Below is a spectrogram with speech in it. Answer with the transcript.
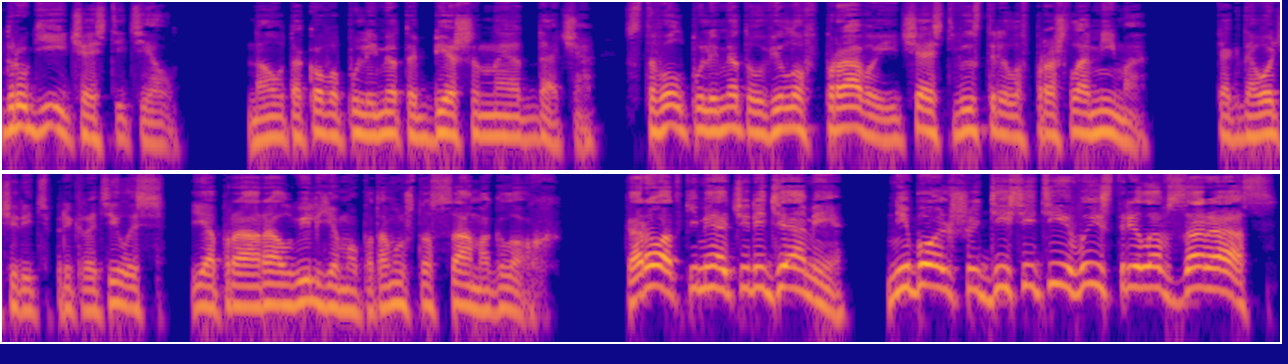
другие части тел. Но у такого пулемета бешеная отдача. Ствол пулемета увело вправо, и часть выстрелов прошла мимо. Когда очередь прекратилась, я проорал Уильяму, потому что сам оглох. «Короткими очередями! Не больше десяти выстрелов за раз!»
